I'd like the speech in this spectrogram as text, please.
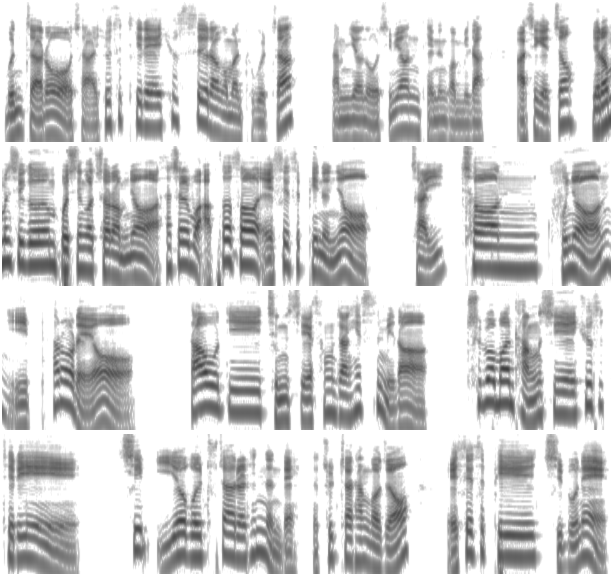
문자로 자, 휴스틸의 휴스라고만 두 글자 남겨놓으시면 되는 겁니다. 아시겠죠? 여러분 지금 보시는 것처럼요. 사실 뭐 앞서서 SSP는요. 자, 2009년 이 8월에요. 사우디 증시에 상장했습니다. 출범한 당시에 휴스틸이 12억을 투자를 했는데 출자를 한 거죠. SSP 지분의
